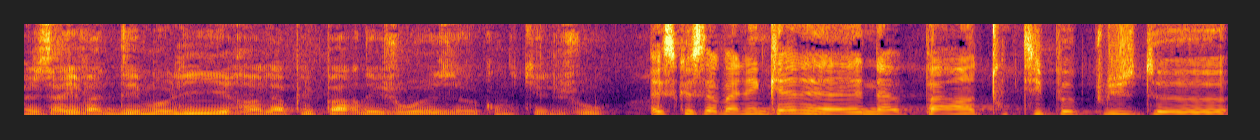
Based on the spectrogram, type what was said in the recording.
elles, arrivent à démolir la plupart des joueuses contre qui elles jouent. Est-ce que Sabalenka n'a pas un tout petit peu plus de,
